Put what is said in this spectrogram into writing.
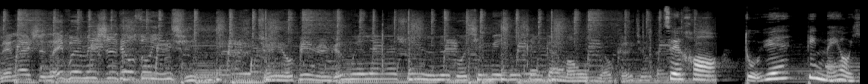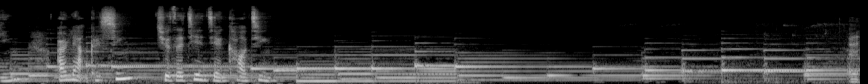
恋爱是内分泌失调所引起，却有别人认为恋爱属于掠过性别都像感冒，无药可救。最后赌约并没有赢，而两颗心却在渐渐靠近。哎，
